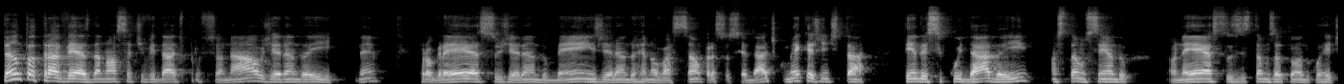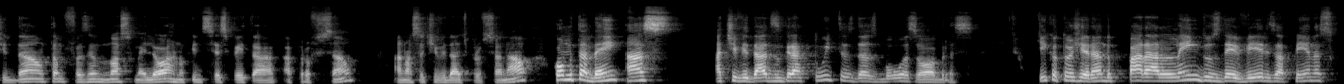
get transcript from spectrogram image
tanto através da nossa atividade profissional, gerando aí, né, progresso, gerando bens, gerando renovação para a sociedade, como é que a gente está tendo esse cuidado aí? Nós estamos sendo honestos, estamos atuando com retidão, estamos fazendo o nosso melhor no que diz respeito à, à profissão, à nossa atividade profissional, como também as atividades gratuitas das boas obras. O que, que eu estou gerando para além dos deveres apenas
